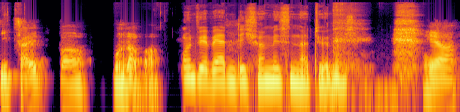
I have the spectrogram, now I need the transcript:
Die Zeit war wunderbar. Und wir werden dich vermissen natürlich. Ja.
